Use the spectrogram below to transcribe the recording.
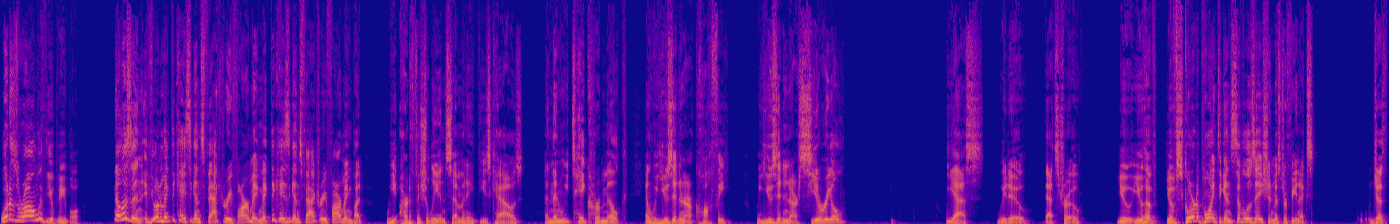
What is wrong with you people? Now listen, if you want to make the case against factory farming, make the case against factory farming, but we artificially inseminate these cows and then we take her milk and we use it in our coffee. We use it in our cereal. Yes, we do. That's true. You you have you have scored a point against civilization, Mr. Phoenix. Just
